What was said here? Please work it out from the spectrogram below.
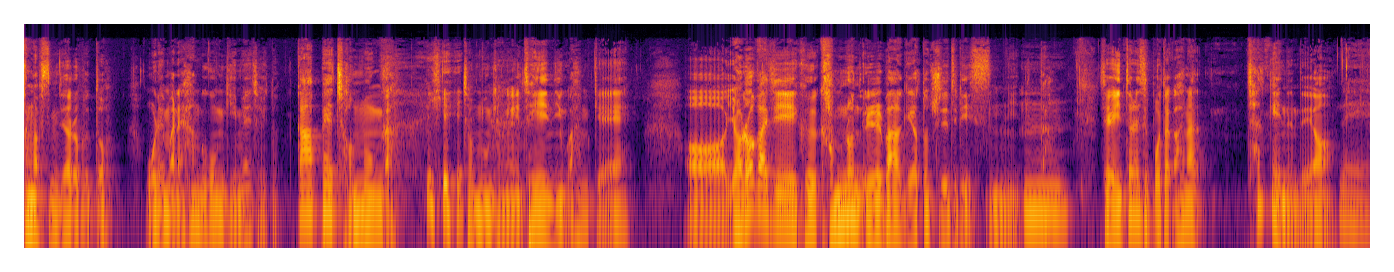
반갑습니다, 여러분. 또 오랜만에 한국 온 김에 저희 또 카페 전문가 예. 전문 경영인 제이님과 함께 어 여러 가지 그 감론을박의 어떤 주제들이 있습니다. 음. 제가 인터넷을 보다가 하나 찾은 게 있는데요. 네.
